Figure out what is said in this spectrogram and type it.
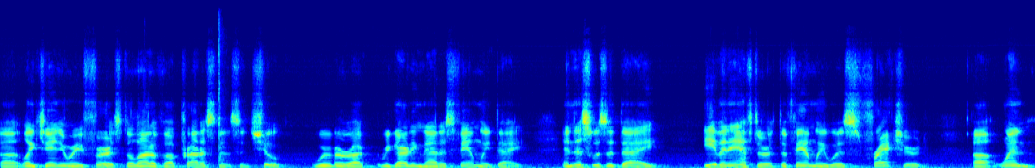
uh, like January 1st. A lot of Protestants in Chuuk were regarding that as Family Day. And this was a day even after the family was fractured, uh, when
